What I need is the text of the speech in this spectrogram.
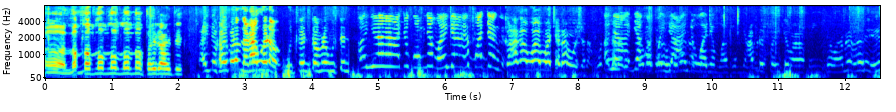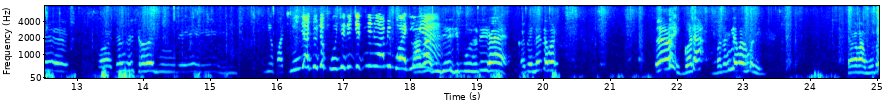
લપ લપ લપ લપ લપ લપ થઈ રહી હતી આઈ જો ખબર પડે લડાવ હેડો. ઉત્તર તો હમણે ઉત્તર અહીંયા આ તો કોમને મઈ જાય પતંગ. કાકા હોય હોય છડા હોય છડા અહીંયા અહીંયા કોઈ જાય તો હોય ને આપણે પૈસા વાળા પૈસા વાળા અરે પતંગ છોડ્યું રે. અહીંયા પછી તું તો પૂંછડી ચટણીનું આપી ભજી કાકા ને. વિદેશી પૂંછડી હે? ખબર નહીં તમાર એય ગોડા પતંગ લેવા મળી કાકા હું તો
